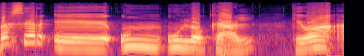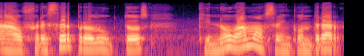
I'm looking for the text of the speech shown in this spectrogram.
va a ser eh, un, un local que va a ofrecer productos que no vamos a encontrar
